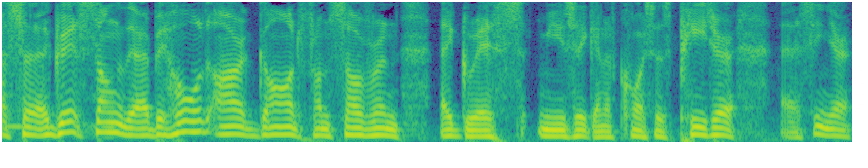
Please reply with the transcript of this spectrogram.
That's a great song there. Behold our God from Sovereign uh, Grace Music. And of course, as Peter, uh, senior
